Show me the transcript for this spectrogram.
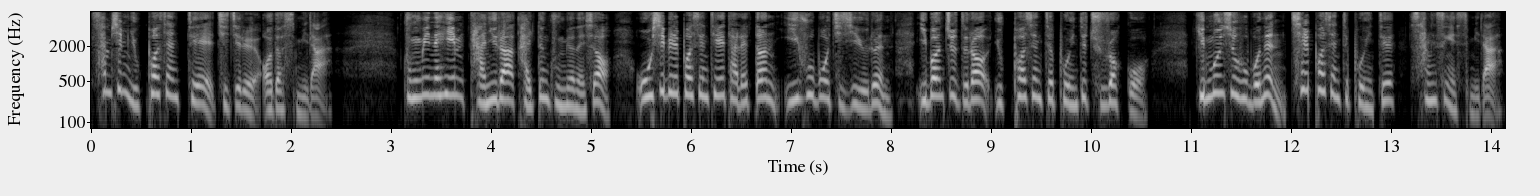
36%의 지지를 얻었습니다. 국민의힘 단일화 갈등 국면에서 51%에 달했던 이 후보 지지율은 이번 주 들어 6%포인트 줄었고, 김문수 후보는 7%포인트 상승했습니다.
